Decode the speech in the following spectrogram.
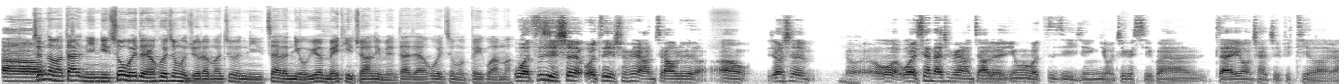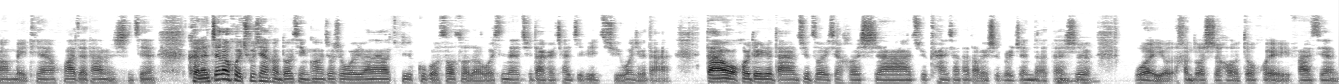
啊，真的吗？大家，你你周围的人会这么觉得吗？就是你在的纽约媒体圈里面，大家会这么悲观吗？我自己是，我自己是非常焦虑的，嗯，就是。我我我现在是非常焦虑，因为我自己已经有这个习惯在用 ChatGPT 了，然后每天花在他们时间，可能真的会出现很多情况，就是我原来要去 Google 搜索的，我现在去打开 ChatGPT 去问这个答案。当然，我会对这个答案去做一些核实啊，去看一下它到底是不是真的。但是我有很多时候都会发现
